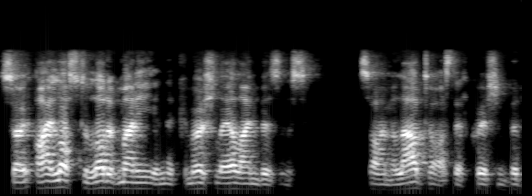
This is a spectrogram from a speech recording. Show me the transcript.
So I lost a lot of money in the commercial airline business so I'm allowed to ask that question. But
